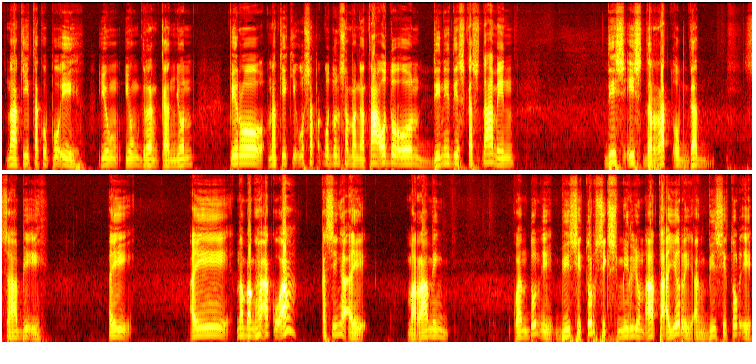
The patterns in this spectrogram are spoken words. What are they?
nakita ko po eh, yung, yung Grand Canyon, Pero nakikiusap ako doon sa mga tao doon, dinidiscuss namin, this is the wrath of God, sabi eh. Ay, ay nabangha ako ah, kasi nga ay maraming kwan doon eh, visitor, 6 million ata a year eh, ang visitor eh.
